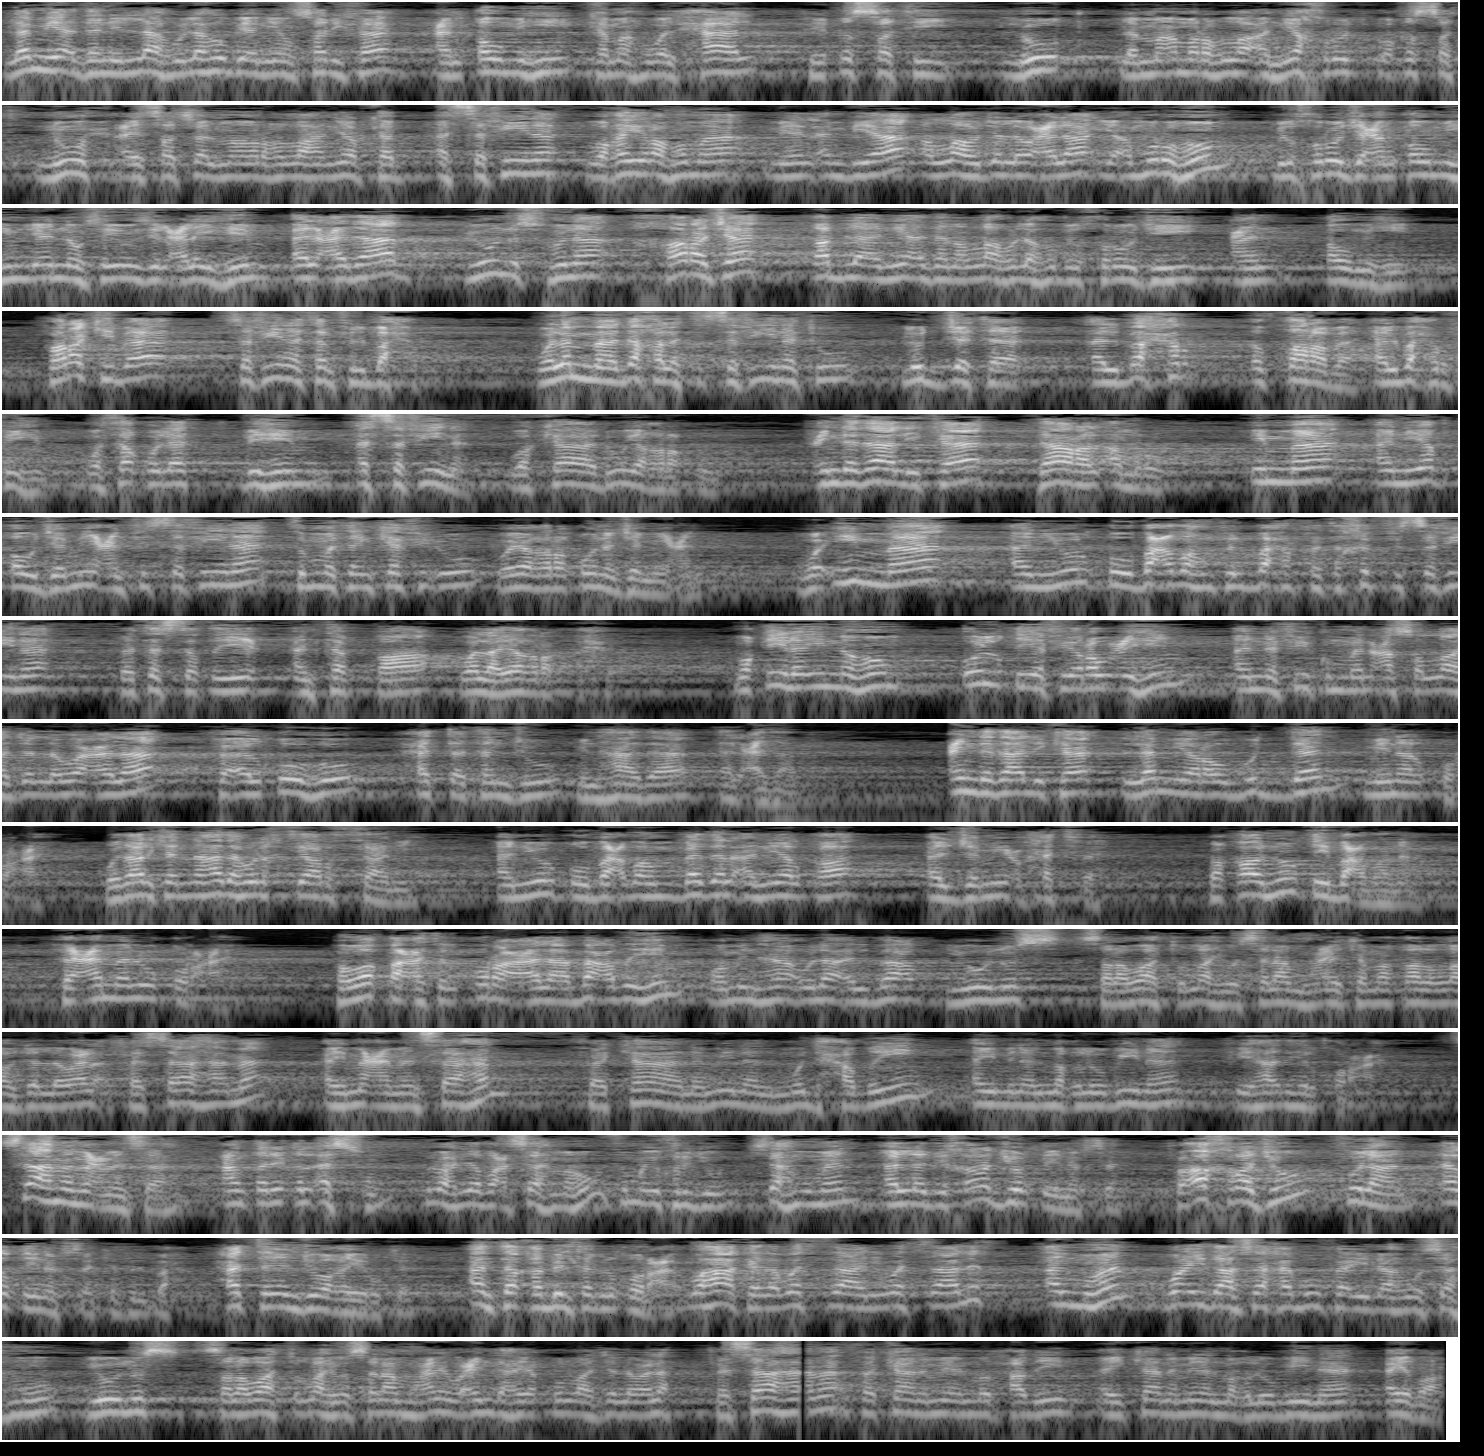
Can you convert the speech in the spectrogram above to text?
لم يأذن الله له بأن ينصرف عن قومه كما هو الحال في قصة لوط لما أمره الله أن يخرج وقصة نوح عليه الصلاة والسلام لما أمره الله أن يركب السفينة وغيرهما من الأنبياء الله جل وعلا يأمرهم بالخروج عن قومهم لأنه سينزل عليهم العذاب. يونس هنا خرج قبل أن يأذن الله له بالخروج عن قومه. فركب سفينة في البحر ولما دخلت السفينة لجة البحر اضطرب البحر فيهم وثقلت بهم السفينة وكادوا يغرقون. عند ذلك دار الأمر. إما أن يبقوا جميعا في السفينة ثم تنكفئوا ويغرقون جميعا. وإما أن يلقوا بعضهم في البحر فتخف السفينة فتستطيع أن تبقى ولا يغرق أحد. وقيل إنهم ألقي في روعهم أن فيكم من عصى الله جل وعلا فألقوه حتى تنجوا من هذا العذاب. عند ذلك لم يروا بدا من القرعة. وذلك أن هذا هو الاختيار الثاني أن يلقوا بعضهم بدل أن يلقى الجميع حتفه. فقال نلقي بعضنا. فعملوا قرعة. فوقعت القرعة على بعضهم ومن هؤلاء البعض يونس صلوات الله وسلامه عليه كما قال الله جل وعلا فساهم أي مع من ساهم فكان من المدحضين أي من المغلوبين في هذه القرعة. ساهم مع من ساهم؟ عن طريق الأسهم. كل واحد يضع سهمه ثم يخرجون. سهم من؟ الذي خرج يلقي نفسه. فأخرجوا فلان ألقي نفسك في البحر حتى ينجو غيرك. أنت قبلت بالقرعة وهكذا والثاني والثالث المهم وإذا سحبوا فإذا هو سهم يونس صلوات الله وسلامه عليه وعندها يقول الله جل وعلا فساهم فكان من المدحضين أي كان من المغلوبين أيضا.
